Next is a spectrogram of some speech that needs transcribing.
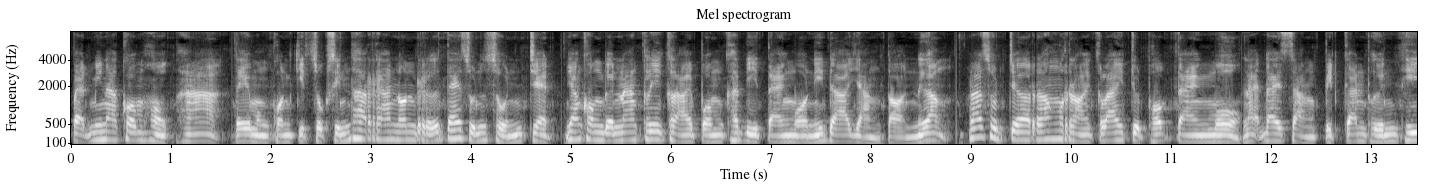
18 มีนาคม 65เต้มงคลกิจสุขสินธารานนท์หรือเต้007ยังคงเดินหน้าคลี่คลายปมคดีแตงโมนิดาอย่างต่อเนื่องล่าสุดเจอร่องรอยใกล้จุดพบแตงโม และได้สั่งปิดกั้นพื้นที่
